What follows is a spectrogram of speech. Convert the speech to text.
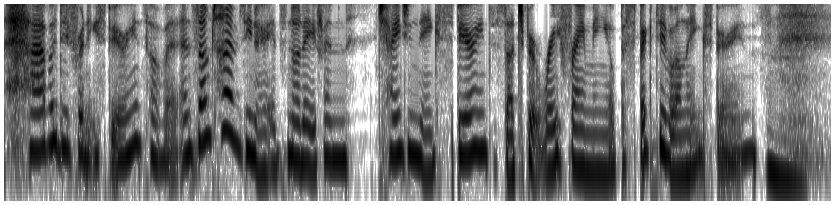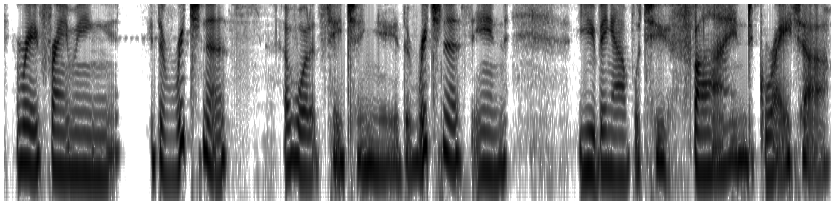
have a different experience of it. And sometimes, you know, it's not even changing the experience as such, but reframing your perspective on the experience, mm. reframing the richness of what it's teaching you, the richness in you being able to find greater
